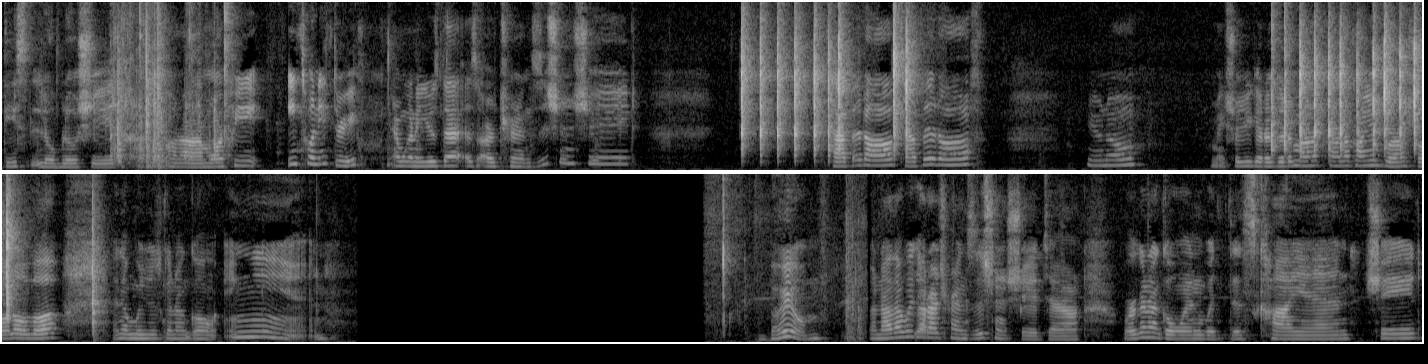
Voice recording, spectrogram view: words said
this low blow shade on our morphe e23 and we're gonna use that as our transition shade tap it off tap it off you know make sure you get a good amount of product on your brush all over and then we're just gonna go in Bam. So now that we got our transition shade down, we're going to go in with this cayenne shade.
